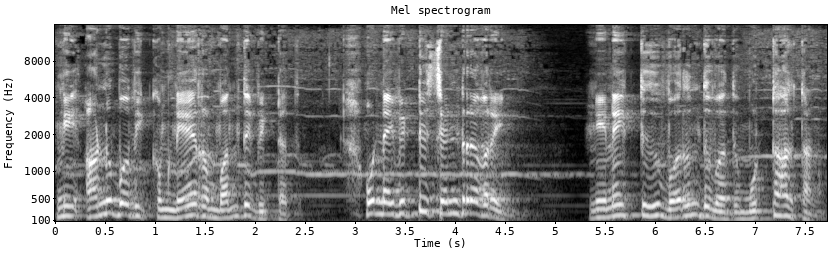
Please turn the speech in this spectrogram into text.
நீ அனுபவிக்கும் நேரம் வந்துவிட்டது. உன்னை விட்டு சென்றவரை நினைத்து வருந்துவது முட்டாள்தனம்.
